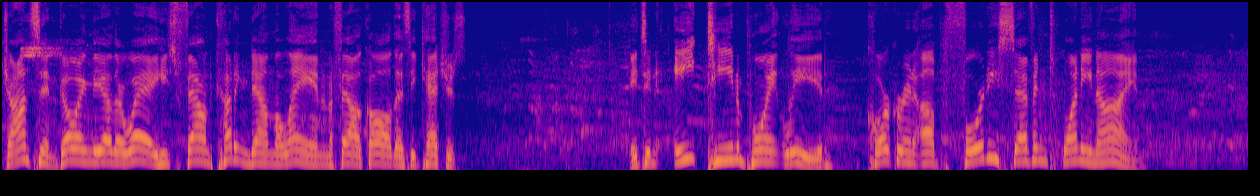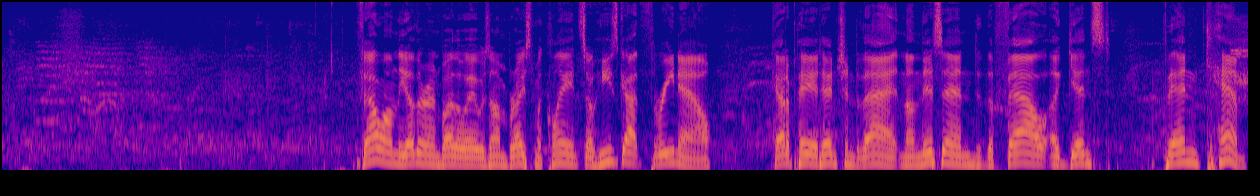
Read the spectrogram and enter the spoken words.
Johnson going the other way. He's found cutting down the lane and a foul called as he catches. It's an 18 point lead. Corcoran up 47 29. Foul on the other end, by the way, was on Bryce McLean, so he's got three now. Got to pay attention to that. And on this end, the foul against Ben Kemp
